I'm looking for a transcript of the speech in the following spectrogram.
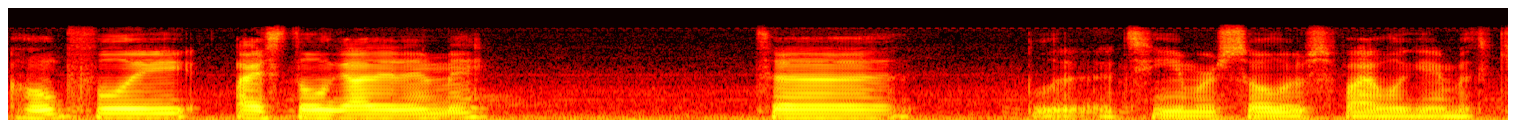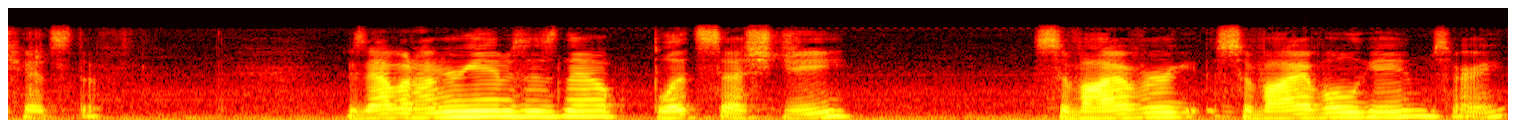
Hopefully, I still got it in me to a team or solo survival game with kits. To is that what Hunger Games is now? Blitz SG survivor survival games, right?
